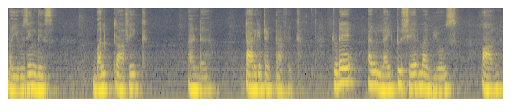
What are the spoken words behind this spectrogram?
by using this bulk traffic and uh, targeted traffic. Today I would like to share my views on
